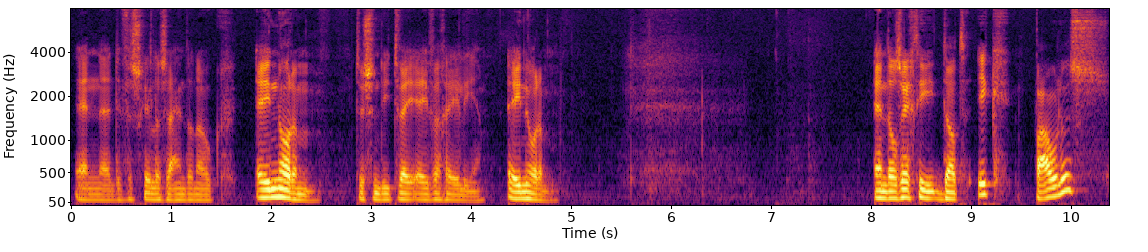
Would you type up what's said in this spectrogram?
En uh, de verschillen zijn dan ook enorm tussen die twee evangeliën. Enorm. En dan zegt hij dat ik, Paulus,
